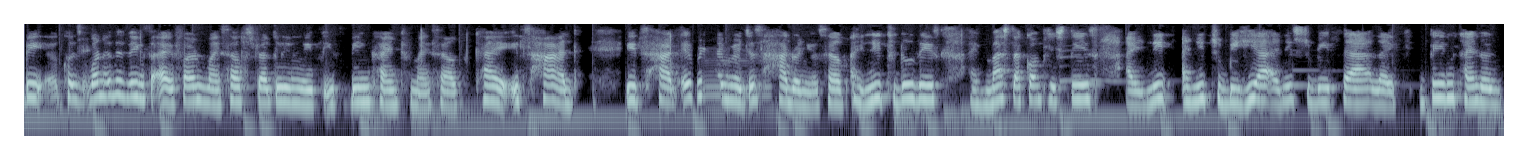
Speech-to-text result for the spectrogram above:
be because one of the things I found myself struggling with is being kind to myself. Kai, it's hard. It's hard. Every time you're just Mm. hard on yourself. I need to do this. I must accomplish this. I need I need to be here. I need to be there. Like being kind of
